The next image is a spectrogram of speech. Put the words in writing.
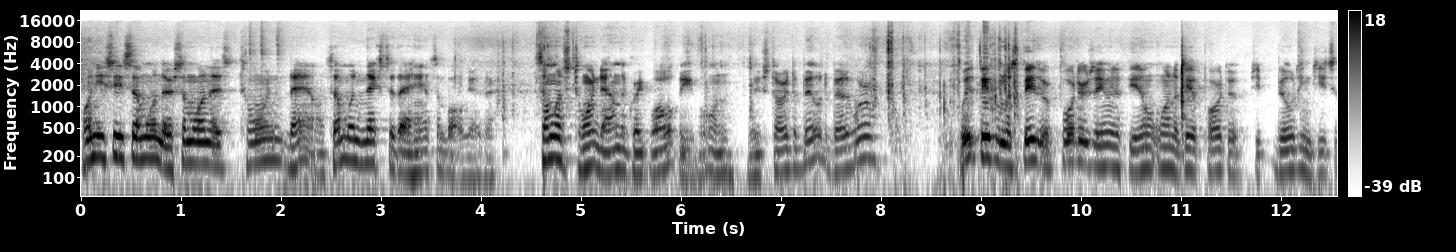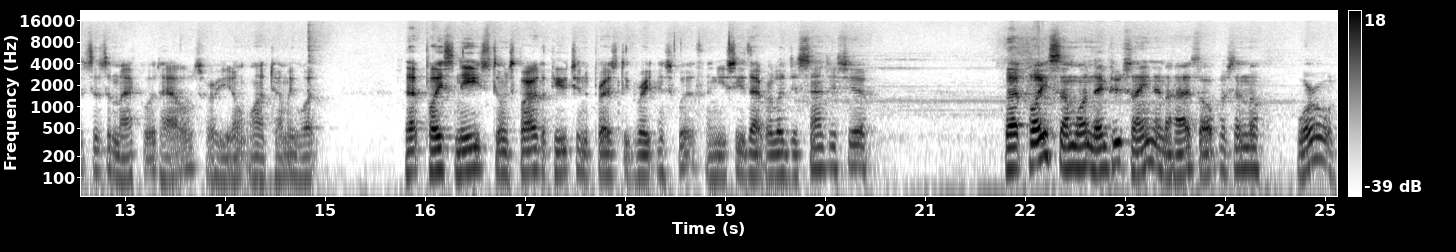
When you see someone, there's someone that's torn down, someone next to that handsome ball gatherer. Someone's torn down the Great Wall of Evil, and we've started to build a better world. We people must be the reporters, even if you don't want to be a part of building Jesus' immaculate house, or you don't want to tell me what that place needs to inspire the future and the present to greatness with. And you see that religious censorship. That place, someone named Hussein in the highest office in the world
